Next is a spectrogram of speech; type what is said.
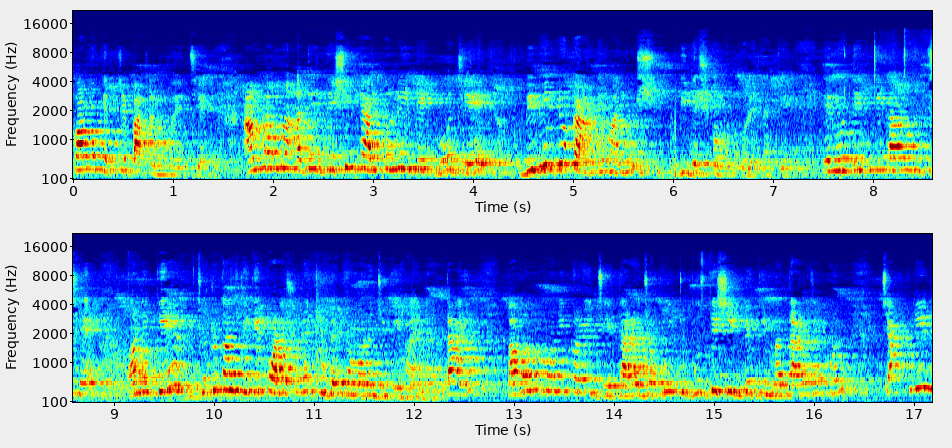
কর্মক্ষেত্রে পাঠানো হয়েছে। আমরা আমাদের দেশে খেয়াল করলেই দেখব যে বিভিন্ন কারণে মানুষ বিদেশ গমন করে থাকে। এর মধ্যে একটি কারণ হচ্ছে, অনেকে ছোটকাল থেকে পড়াশোনায় খুব একটা মনোযোগী হয় না। তাই বাবা মা মনে করে যে তারা যখন একটু বুঝতে শিখবে কিংবা তারা যখন চাকরির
